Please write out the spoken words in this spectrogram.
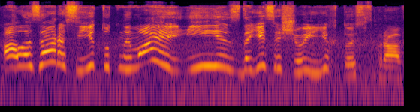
Але зараз її тут немає, і здається, що її хтось вкрав.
